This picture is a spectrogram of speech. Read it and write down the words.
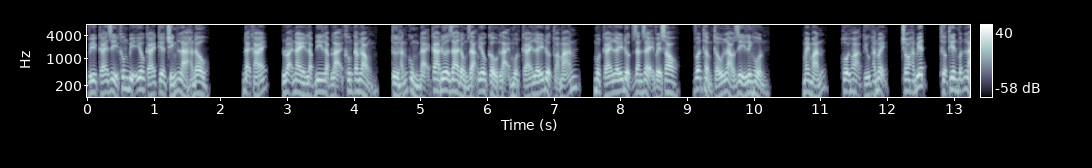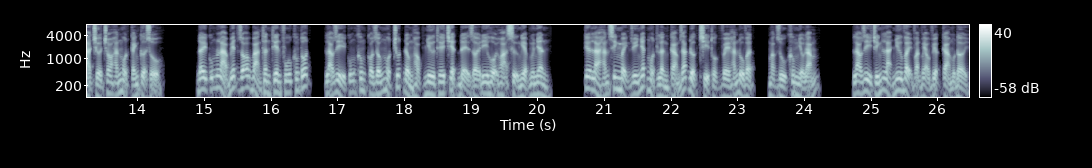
Vì cái gì không bị yêu cái kia chính là hắn đâu? Đại khái, loại này lặp đi lặp lại không cam lòng, từ hắn cùng đại ca đưa ra đồng dạng yêu cầu lại một cái lấy được thỏa mãn, một cái lấy được gian dạy về sau, vẫn thẩm thấu lão dị linh hồn. May mắn, hội họa cứu hắn mệnh, cho hắn biết, thượng thiên vẫn là chừa cho hắn một cánh cửa sổ. Đây cũng là biết rõ bản thân thiên phú không tốt, lão dì cũng không có giống một chút đồng học như thế triệt để rời đi hội họa sự nghiệp nguyên nhân. Kia là hắn sinh mệnh duy nhất một lần cảm giác được chỉ thuộc về hắn đồ vật, mặc dù không nhiều lắm. Lão dì chính là như vậy vặn vẹo việc cả một đời.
